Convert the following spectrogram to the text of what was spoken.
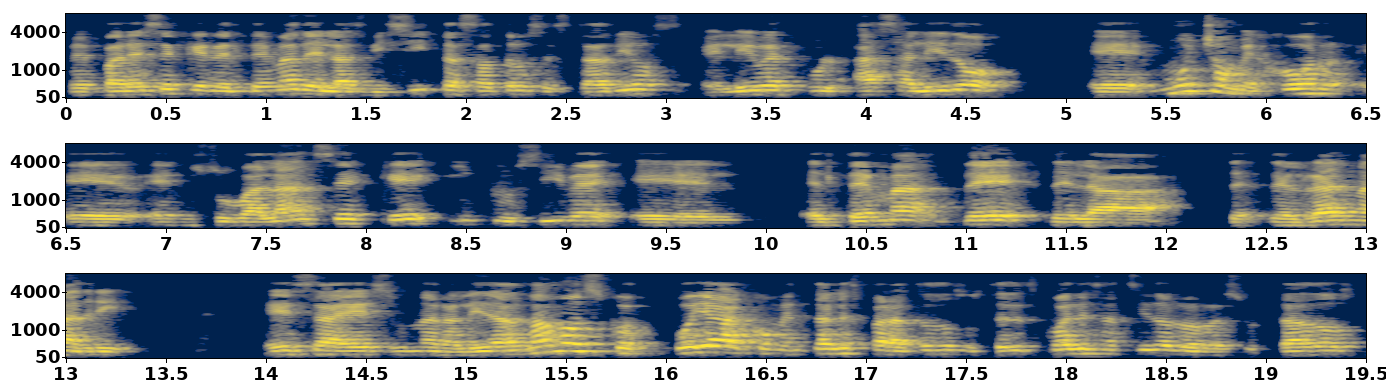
me parece que en el tema de las visitas a otros estadios, el Liverpool ha salido eh, mucho mejor eh, en su balance que inclusive el, el tema de, de la, del Real Madrid. Esa es una realidad. Vamos, voy a comentarles para todos ustedes cuáles han sido los resultados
